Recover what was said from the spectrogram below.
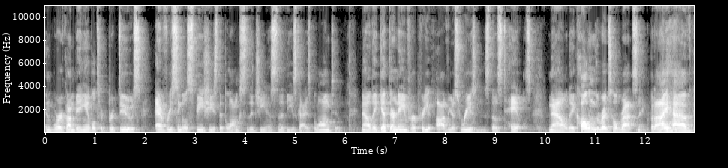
and work on being able to produce every single species that belongs to the genus that these guys belong to. Now, they get their name for pretty obvious reasons, those tails. Now, they call them the red-tailed rat snake, but I have,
